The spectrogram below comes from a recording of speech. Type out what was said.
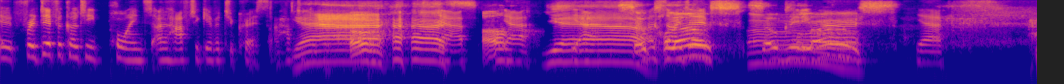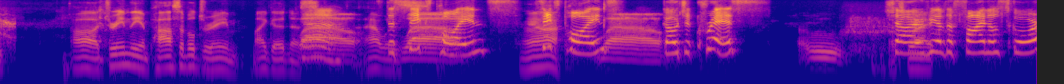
uh, for difficulty points, I have to give it to Chris. I have to. Yes. Oh. Yeah. Oh. Yeah. Yeah. So close. So really close. Yeah. Oh, dream the impossible dream. My goodness. Wow. That was, the six wow. points. Yeah. Six points. Wow. Go to Chris. Ooh. Shall That's I right. reveal the final score?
